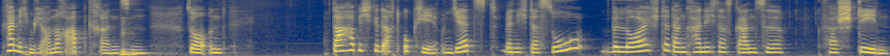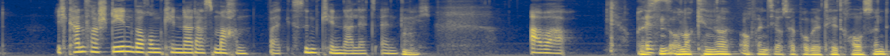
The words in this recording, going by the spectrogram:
kann ich mich auch noch abgrenzen. Mhm. So, und da habe ich gedacht, okay, und jetzt, wenn ich das so beleuchte, dann kann ich das Ganze verstehen. Ich kann verstehen, warum Kinder das machen, weil es sind Kinder letztendlich. Mhm. Aber und es, es sind auch noch Kinder, auch wenn sie aus der Pubertät raus sind,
